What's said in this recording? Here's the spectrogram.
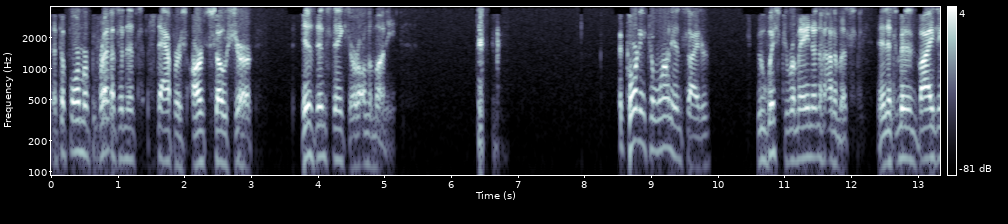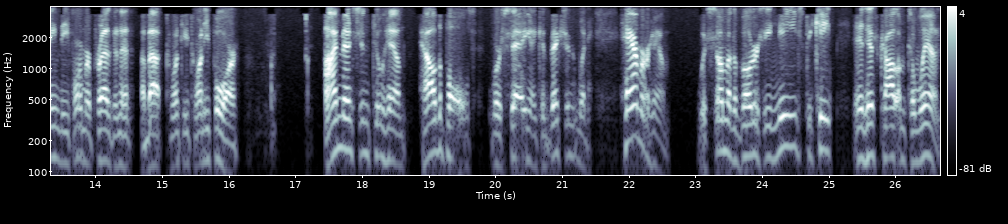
that the former president's staffers aren't so sure his instincts are on the money. According to one insider who wished to remain anonymous and has been advising the former president about 2024, I mentioned to him how the polls were saying a conviction would hammer him with some of the voters he needs to keep in his column to win.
